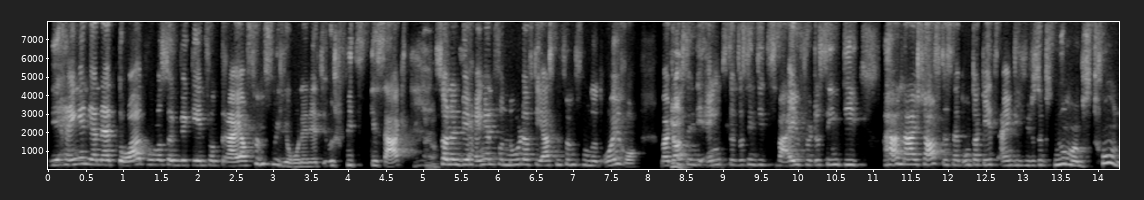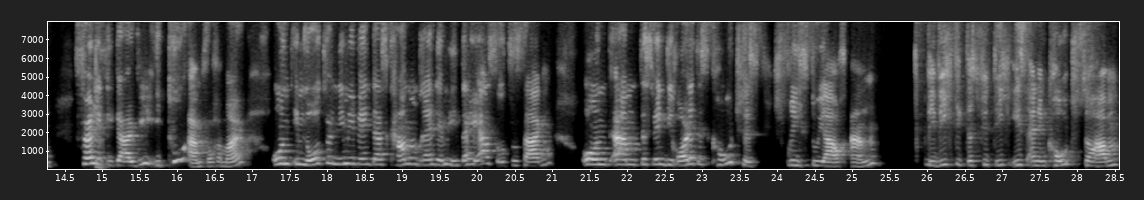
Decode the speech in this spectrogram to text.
wir hängen ja nicht dort, wo wir sagen, wir gehen von drei auf fünf Millionen, jetzt überspitzt gesagt, ja. sondern wir hängen von null auf die ersten 500 Euro. Weil ja. da sind die Ängste, da sind die Zweifel, da sind die, ah nein, ich schaffe das nicht. Und da geht es eigentlich, wie du sagst, nur mal ums Tun. Völlig ja. egal wie, ich tue einfach einmal. Und im Notfall nehme ich wen, der es kann und renne dem hinterher sozusagen. Und ähm, deswegen die Rolle des Coaches sprichst du ja auch an wie wichtig das für dich ist, einen Coach zu haben.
